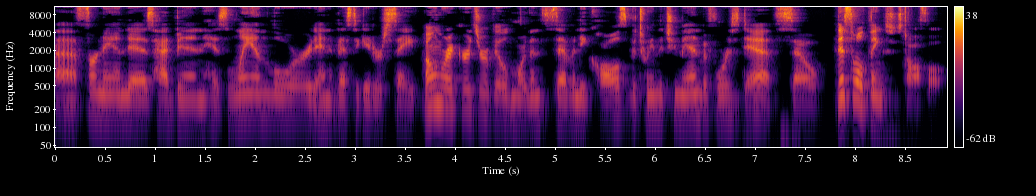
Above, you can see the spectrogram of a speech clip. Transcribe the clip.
uh, Fernandez had been his landlord, and investigators say phone records revealed more than 70 calls between the two men before his death. So this whole thing's just awful.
